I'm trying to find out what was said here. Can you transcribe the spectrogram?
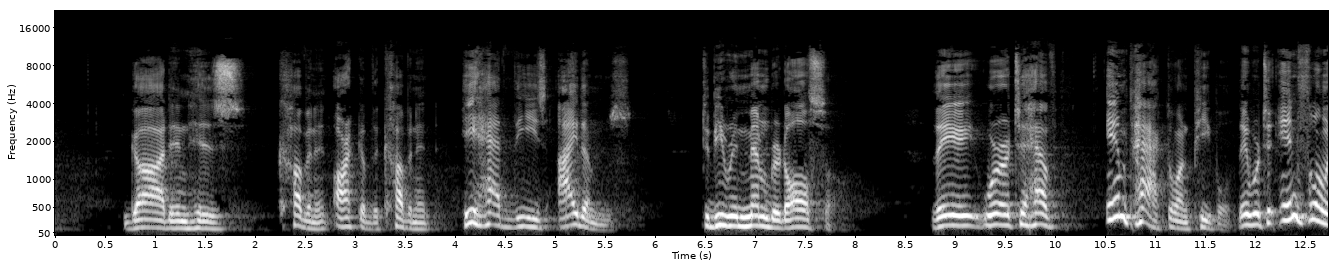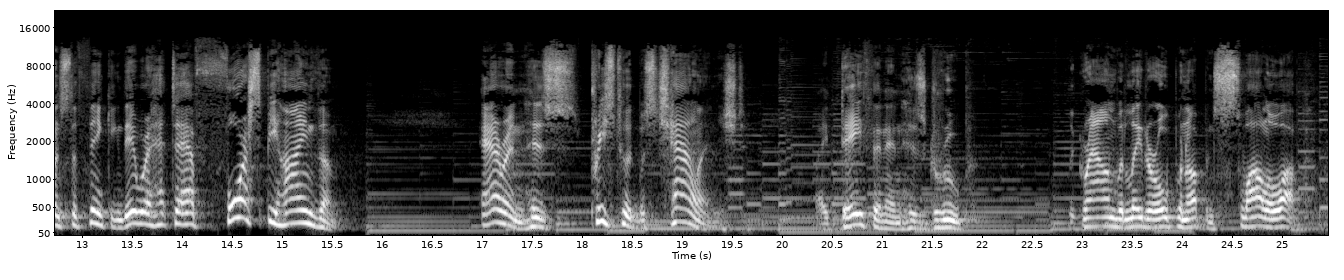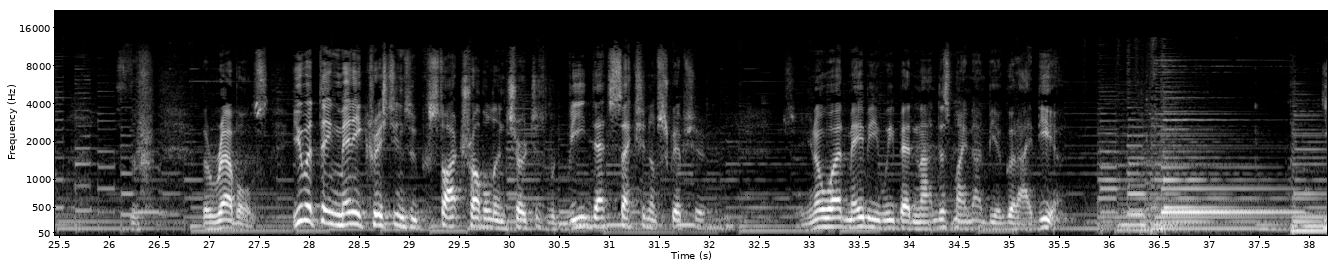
God in his covenant, Ark of the Covenant, he had these items to be remembered also. They were to have impact on people. They were to influence the thinking. They were to have force behind them. Aaron, his priesthood was challenged by Dathan and his group. The ground would later open up and swallow up the the rebels. You would think many Christians who start trouble in churches would read that section of Scripture. So, you know what? Maybe we better not, this might not be a good idea.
